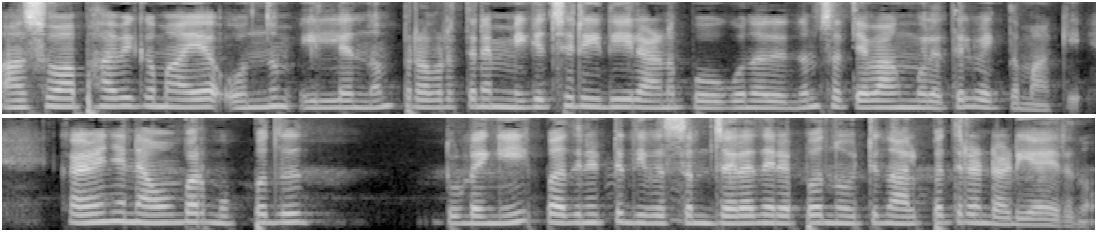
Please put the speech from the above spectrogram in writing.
അസ്വാഭാവികമായ ഒന്നും ഇല്ലെന്നും പ്രവർത്തനം മികച്ച രീതിയിലാണ് പോകുന്നതെന്നും സത്യവാങ്മൂലത്തിൽ വ്യക്തമാക്കി. കഴിഞ്ഞ നവംബർ മുപ്പത് തുടങ്ങി പതിനെട്ട് ദിവസം ജലനിരപ്പ് നൂറ്റി നാൽപ്പത്തിരണ്ട് അടിയായിരുന്നു.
